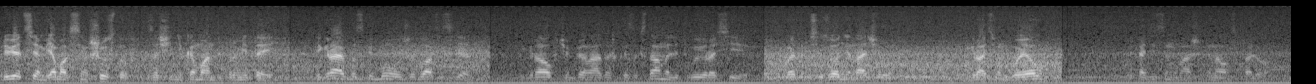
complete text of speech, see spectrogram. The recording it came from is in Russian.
Привет всем, я Максим Шустов, защитник команды «Прометей». Играю в баскетбол уже 20 лет. Играл в чемпионатах Казахстана, Литвы и России. В этом сезоне начал играть в НБЛ. Приходите на наш канал с Будет.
